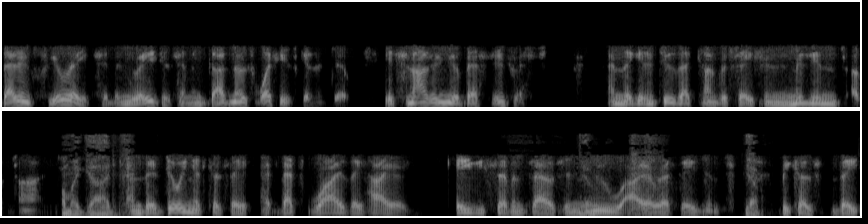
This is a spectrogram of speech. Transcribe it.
That infuriates him, enrages him, and God knows what he's going to do. It's not in your best interest. And they're going to do that conversation millions of times. Oh my God! And they're doing it because they—that's why they hired 87,000 yep. new IRS agents yep. because they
